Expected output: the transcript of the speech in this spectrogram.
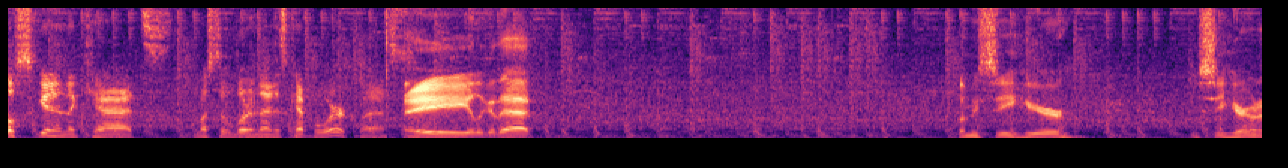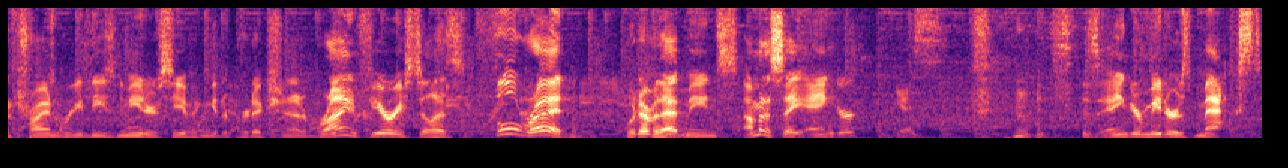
Oh, skin in the cat. Must have learned that in his capoeira class. Hey, look at that. Let me see here. Let me see here. I'm going to try and read these meters, see if I can get a prediction out of it. Brian Fury still has full red, whatever that means. I'm going to say anger. Yes. His anger meter is maxed.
